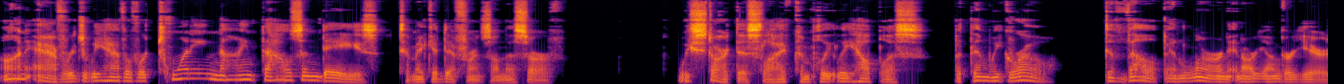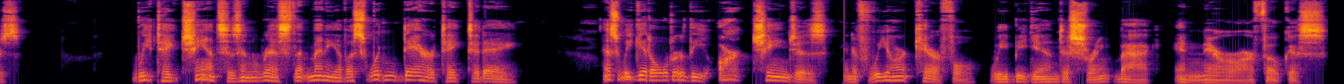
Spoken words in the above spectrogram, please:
On average, we have over 29,000 days to make a difference on this earth. We start this life completely helpless, but then we grow, develop, and learn in our younger years. We take chances and risks that many of us wouldn't dare take today. As we get older, the arc changes, and if we aren't careful, we begin to shrink back and narrow our focus,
